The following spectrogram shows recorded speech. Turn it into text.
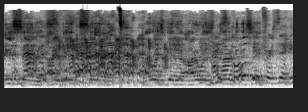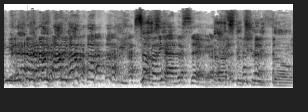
you said That it. was- I didn't say it. I was gonna. I was I not gonna say. for saying that. Somebody had to say it. That's the truth, though.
